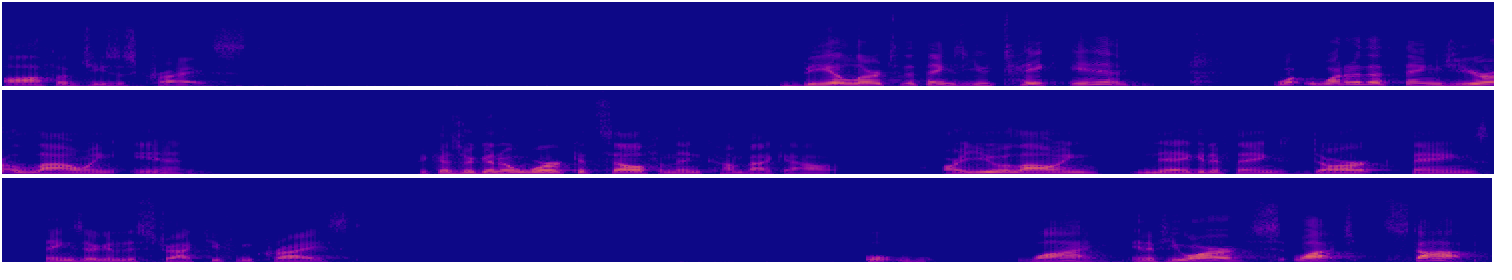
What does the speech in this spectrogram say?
off of Jesus Christ. Be alert to the things you take in. What, what are the things you're allowing in? Because they're going to work itself and then come back out. Are you allowing negative things, dark things, things that are going to distract you from Christ? Well, why? And if you are, watch, stop.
